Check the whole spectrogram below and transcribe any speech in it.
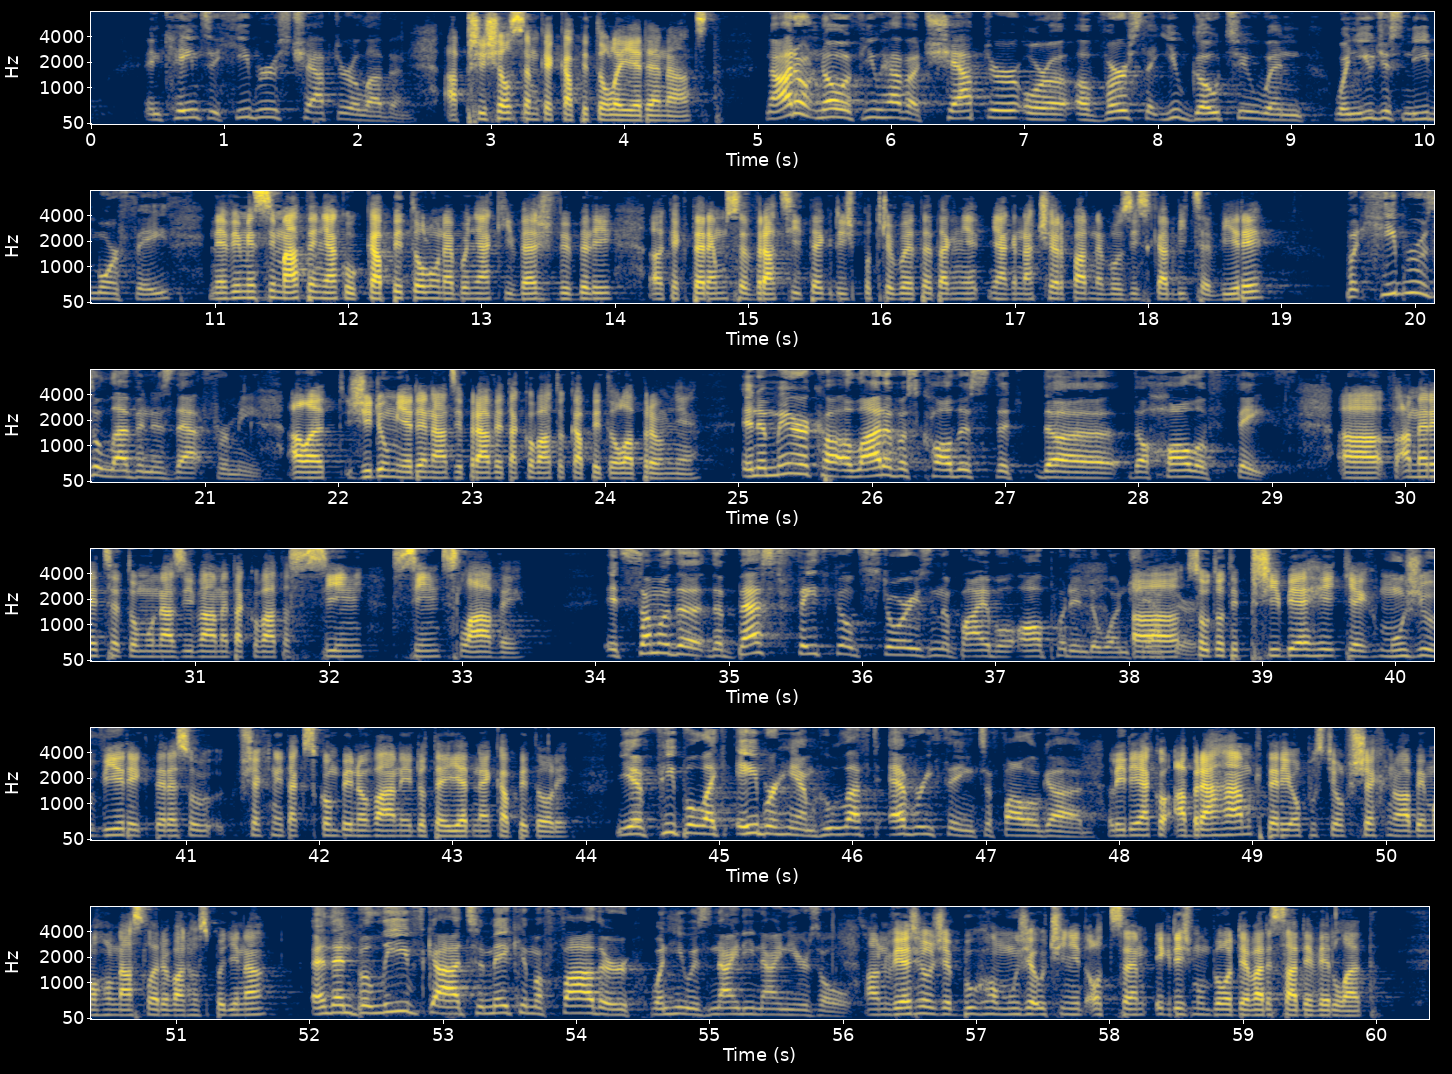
and came to Hebrews chapter 11. a přišel jsem ke kapitole 11. Now, I don't know if you have a chapter or a, a verse that you go to when, when you just need more faith. Nevím, jestli máte nějakou kapitolu nebo nějaký verš v Bibli, eh, ke kterému se vracíte, když potřebujete tak ně- nějak načerpat nebo získat více víry. But Hebrews 11 is that for me. Ale Židům 11 je právě takováto kapitola pro mě. In America, a lot of us call this the, the, the hall of faith. A v Americe tomu nazýváme taková ta síň, síň slávy. It's some of the, the best faith filled stories in the Bible all put into one A chapter. jsou to ty příběhy těch mužů víry, které jsou všechny tak skombinovány do té jedné kapitoly. You have people like Abraham who left everything to follow God Lidé jako Abraham, který opustil všechno, aby mohl následovat hospodina. and then believed God to make him a father when he was 99 years old. A on věřil, že Bůh ho může učinit otcem, i když mu bylo 99 let.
